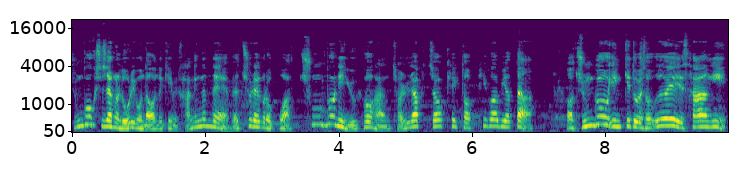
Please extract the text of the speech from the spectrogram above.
중국 시장을 노리고 나온 느낌이 강했는데 매출액으로 보아 충분히 유효한 전략적 캐릭터 픽업이었다. 어, 중국 인기도에서 의외의 사항이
